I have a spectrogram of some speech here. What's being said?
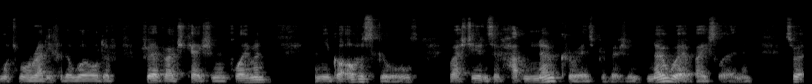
much more ready for the world of further education and employment. And you've got other schools where students have had no careers provision, no work-based learning, so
